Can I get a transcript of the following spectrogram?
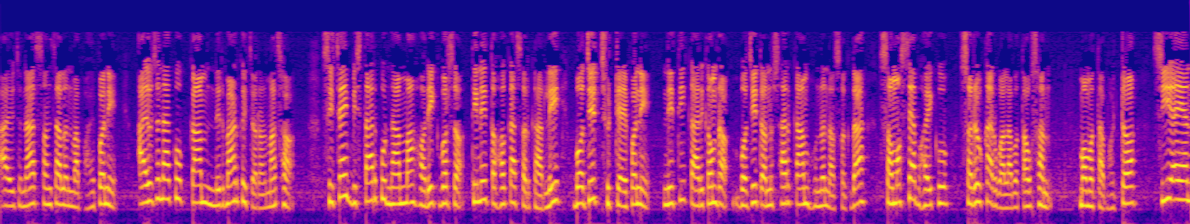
आयोजना सञ्चालनमा भए पनि आयोजनाको काम निर्माणकै चरणमा छ। सिंचाई विस्तारको नाममा हरेक वर्ष तीनै तहका सरकारले बजेट छुट्याए पनि नीति कार्यक्रम र बजेट अनुसार काम हुन नसक्दा समस्या भएको सरोकारवाला बताउँछन्। Mamata Bhatt CIN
